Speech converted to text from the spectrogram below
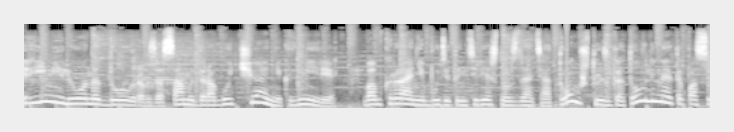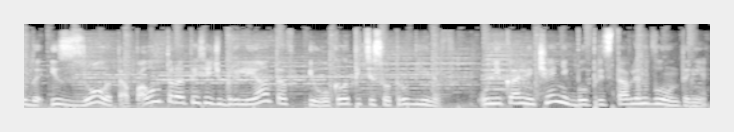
3 миллиона долларов за самый дорогой чайник в мире. Вам крайне будет интересно узнать о том, что изготовлена эта посуда из золота, полутора тысяч бриллиантов и около 500 рубинов. Уникальный чайник был представлен в Лондоне.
